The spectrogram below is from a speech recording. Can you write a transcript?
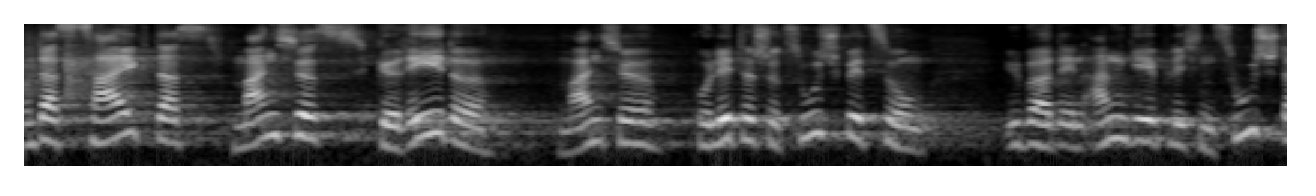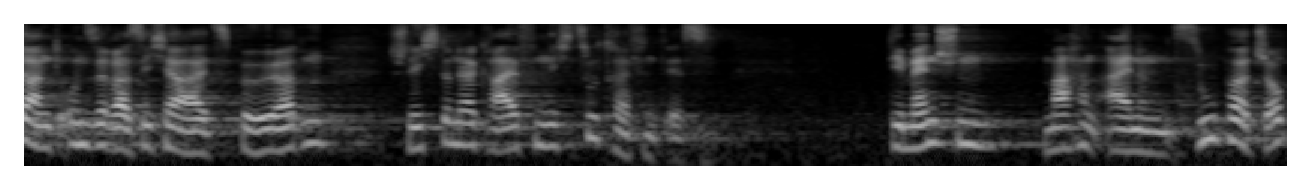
Und das zeigt, dass manches Gerede, manche politische Zuspitzung über den angeblichen Zustand unserer Sicherheitsbehörden schlicht und ergreifend nicht zutreffend ist. Die Menschen machen einen super Job,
